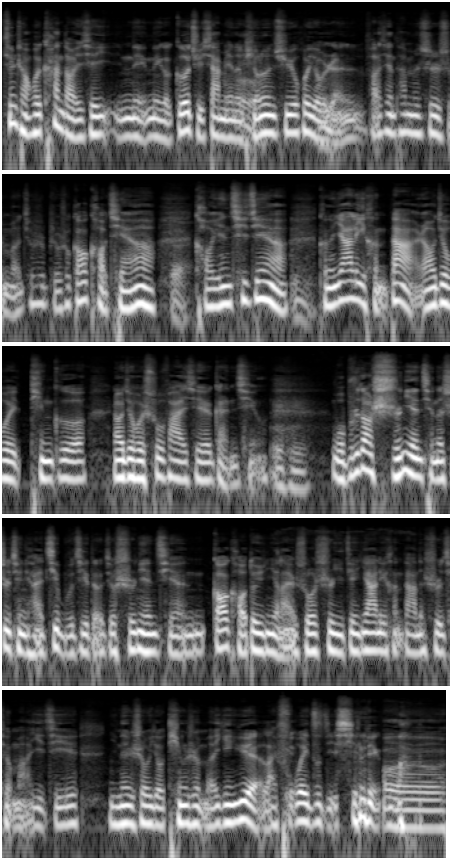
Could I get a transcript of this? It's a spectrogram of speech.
经常会看到一些那那个歌曲下面的评论区，会有人发现他们是什么，就是比如说高考前啊，对考研期间啊，嗯可能压力很大，然后就会听歌，然后就会抒发一些感情。嗯哼，我不知道十年前的事情你还记不记得？就十年前高考对于你来说是一件压力很大的事情吗？以及你那时候有听什么音乐来抚慰自己心灵吗？嗯，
